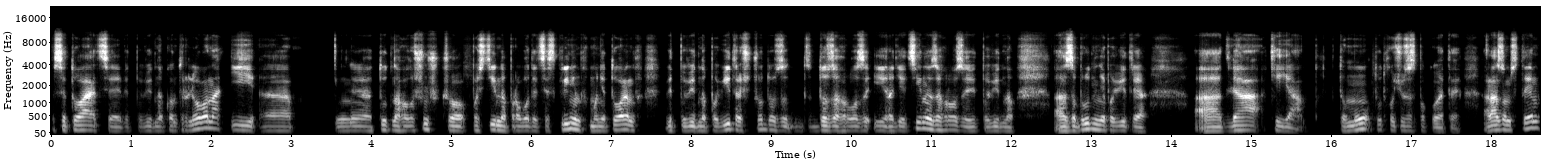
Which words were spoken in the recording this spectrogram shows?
Ситуація відповідно контрольована, і е, е, тут наголошу, що постійно проводиться скринінг, моніторинг відповідно повітря щодо до загрози і радіаційної загрози, відповідно а, забруднення повітря а, для киян. Тому тут хочу заспокоїти разом з тим.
